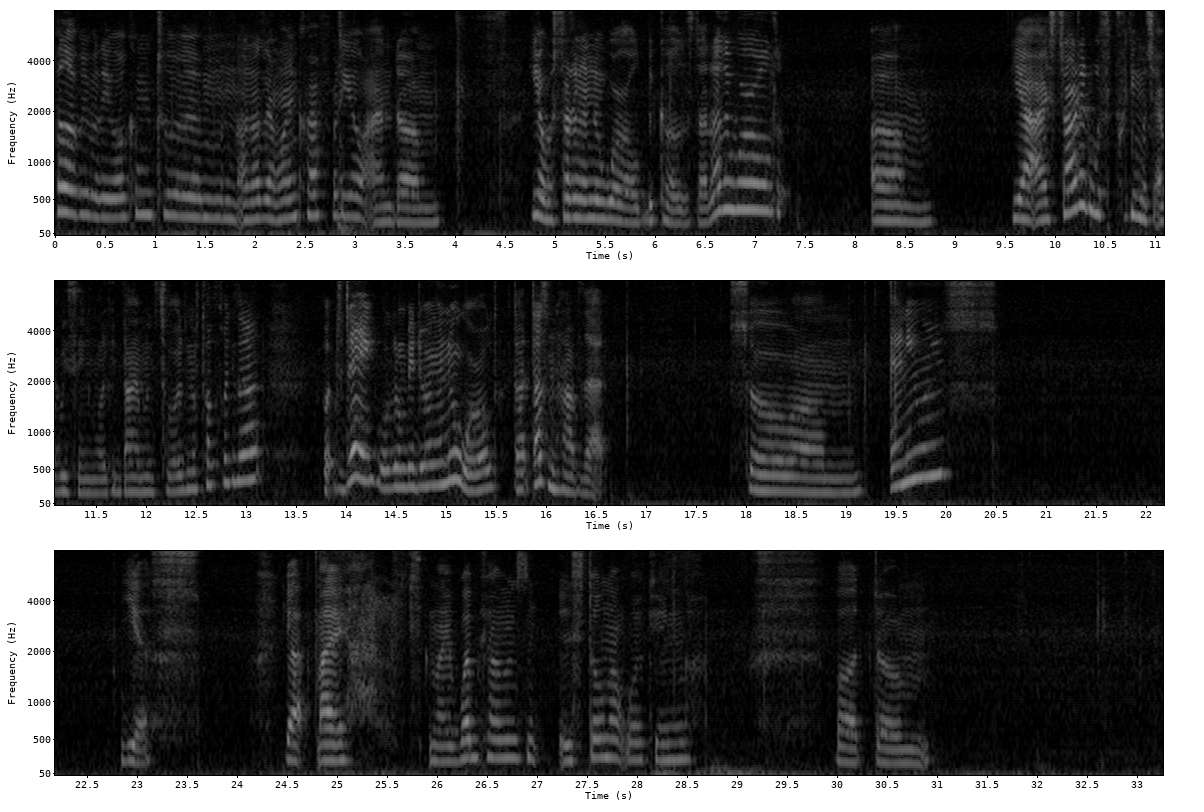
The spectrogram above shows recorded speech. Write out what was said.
Hello everybody, welcome to um, another Minecraft video and um yeah, we're starting a new world because that other world um yeah, I started with pretty much everything like a diamond sword and stuff like that. But today we're going to be doing a new world that doesn't have that. So um anyways yes. Yeah, my my webcam is is still not working but um,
